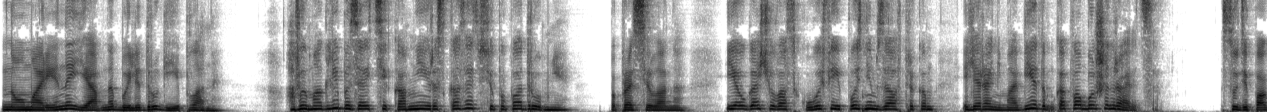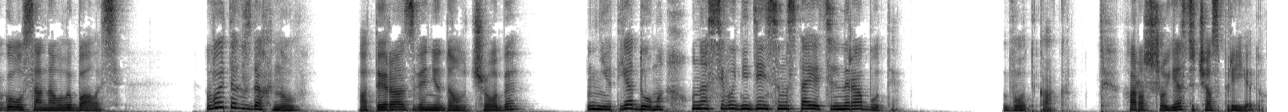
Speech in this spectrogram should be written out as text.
Но у Марины явно были другие планы. «А вы могли бы зайти ко мне и рассказать все поподробнее?» – попросила она. «Я угощу вас кофе и поздним завтраком или ранним обедом, как вам больше нравится». Судя по голосу, она улыбалась. Войтах вздохнул. «А ты разве не на учебе?» «Нет, я дома. У нас сегодня день самостоятельной работы». «Вот как. Хорошо, я сейчас приеду».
